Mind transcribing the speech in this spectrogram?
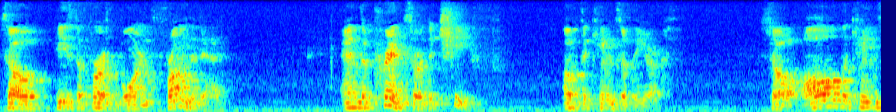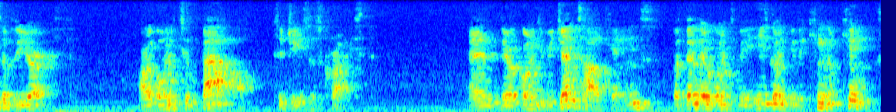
So he's the firstborn from the dead, and the prince or the chief of the kings of the earth. So all the kings of the earth are going to bow to Jesus Christ. And there are going to be Gentile kings, but then they're going to be he's going to be the king of kings.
